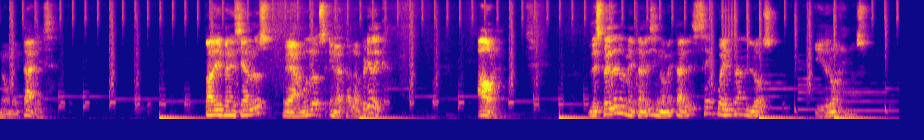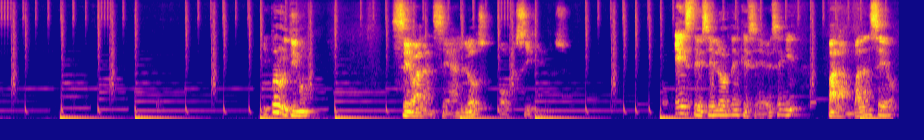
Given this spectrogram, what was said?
no metales. Para diferenciarlos, veámoslos en la tabla periódica. Ahora, después de los metales y no metales se encuentran los hidrógenos. Por último, se balancean los oxígenos. Este es el orden que se debe seguir para un balanceo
